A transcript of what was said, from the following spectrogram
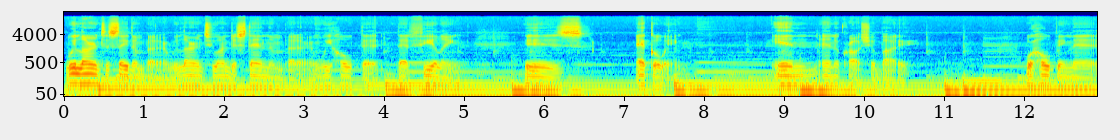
we learn to say them better. We learn to understand them better. And we hope that that feeling is echoing in and across your body. We're hoping that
